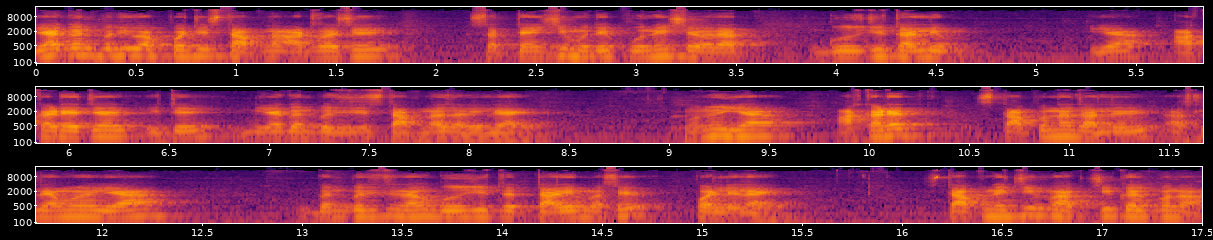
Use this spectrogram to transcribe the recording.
या गणपती बाप्पाची स्थापना अठराशे सत्याऐंशीमध्ये पुणे शहरात गुरुजी तालीम या आखाड्याच्या इथे या गणपतीची स्थापना झालेली आहे. म्हणून या आखाड्यात स्थापना झालेली असल्यामुळे या गणपतीचं नाव गुरुजी तालीम असे पडलेलं आहे. स्थापनेची मागची कल्पना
